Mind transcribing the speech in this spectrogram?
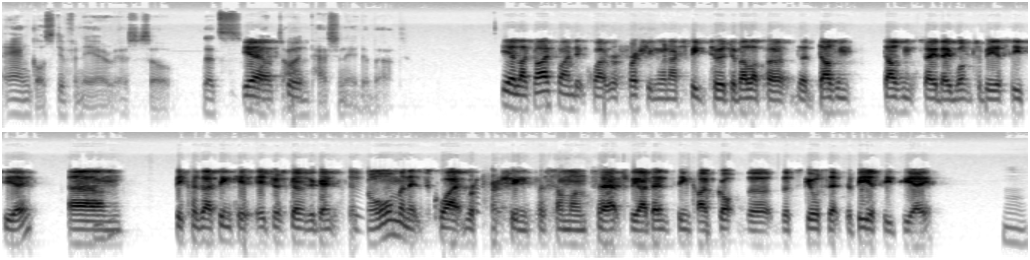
angles, different areas. So that's yeah, what I'm passionate about. Yeah, like I find it quite refreshing when I speak to a developer that doesn't doesn't say they want to be a CTA. Um, mm-hmm because I think it, it just goes against the norm and it's quite refreshing for someone to say, actually, I don't think I've got the, the skill set to be a CTA. Mm.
